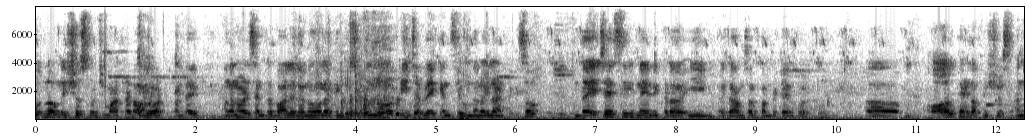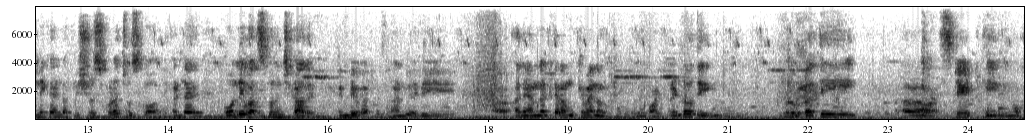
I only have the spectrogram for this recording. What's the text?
ఊర్లో ఉన్న ఇష్యూస్ గురించి మాట్లాడడం అలవాటు. అంటే అంగన్వాడీ సెంటర్ బాగాలేదనో లేకపోతే ఇంకో స్కూల్లో టీచర్ వేకెన్సీ ఉందనో ఇలాంటివి. సో దయచేసి నేను ఇక్కడ ఈ గ్రామ సభ కంప్లీట్ అయినంత వరకు ఆల్ కైండ్ ఆఫ్ ఇష్యూస్ అన్ని కైండ్ ఆఫ్ ఇష్యూస్ కూడా చూసుకోవాలి. అంటే ఓన్లీ వర్క్స్ గురించి కాదు ఎంపీ గారు అండ్ ఇది అది అన్నిటికన్నా ముఖ్యమైన పాయింట్ రెండోది ఇప్పుడు ప్రతి స్టేట్కి ఒక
